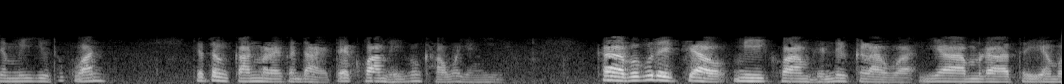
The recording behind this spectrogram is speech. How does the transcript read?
นะมีอยู่ทุกวัน จะต้องการอะไรก็ได้ แต่ความเห็นของเขาว่าอย่างนี้ข้าพระพุทธเจ้ามีความเห็นด้วยกล่าวว่า ยามราตรีบ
